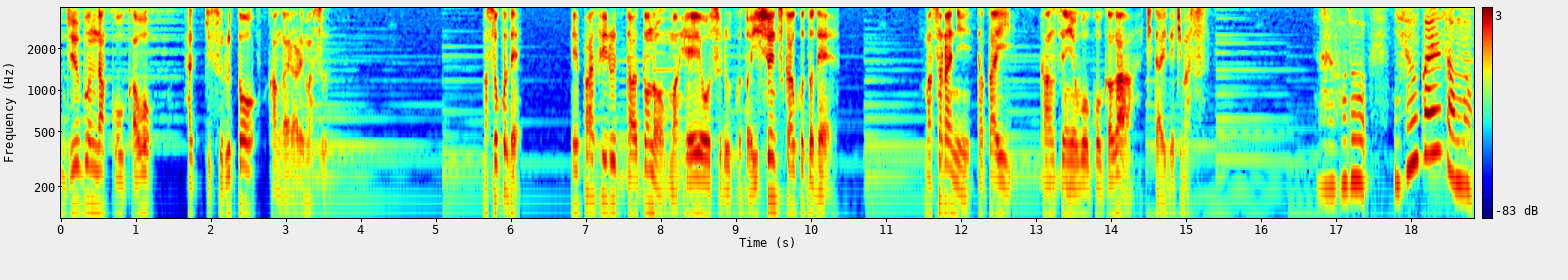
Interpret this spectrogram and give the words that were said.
十分な効果を発揮すると考えられます、まあ、そこでヘパーフィルターとのまあ併用すること一緒に使うことで、まあ、さらに高い感染予防効果が期待できます。なるほど。二酸化塩素はまあ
